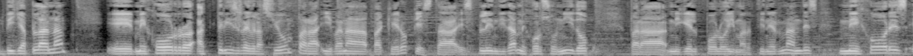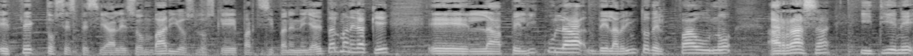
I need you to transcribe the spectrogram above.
Villaplana. Eh, mejor actriz revelación para Ivana Vaquero, que está espléndida. Mejor sonido para Miguel Polo y Martín Hernández. Mejores efectos especiales. Son varios los que participan en ella. De tal manera que la película del laberinto del fauno arrasa y tiene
